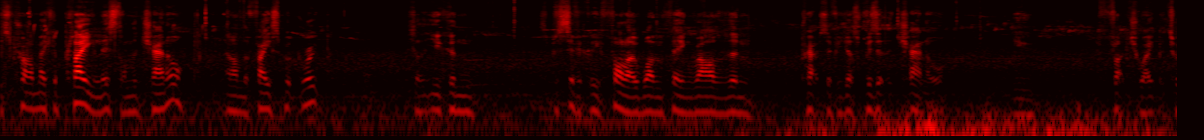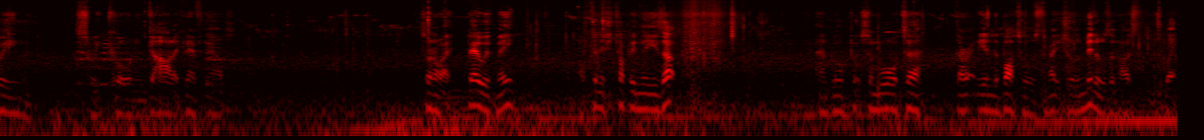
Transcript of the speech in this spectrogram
is try and make a playlist on the channel and on the Facebook group so that you can specifically follow one thing rather than perhaps if you just visit the channel you fluctuate between sweet corn and garlic and everything else. So anyway, bear with me. I'll finish topping these up and we'll put some water directly in the bottles to make sure the middles are nice and wet.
